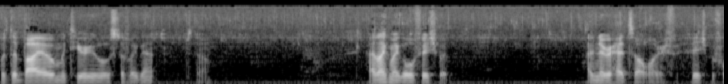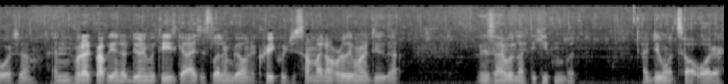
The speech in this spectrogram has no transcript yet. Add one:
with the biomaterial stuff like that. So I like my goldfish, but I've never had saltwater fish before. So and what I'd probably end up doing with these guys is let them go in a creek, which is something I don't really want to do. That because I would like to keep them, but I do want saltwater.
